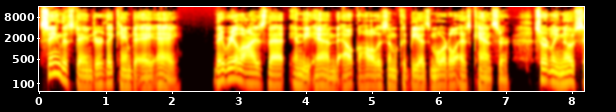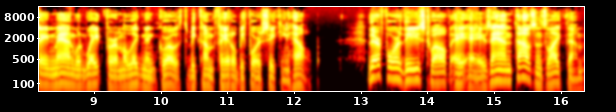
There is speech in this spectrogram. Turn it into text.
Seeing this danger, they came to AA. They realized that, in the end, alcoholism could be as mortal as cancer. Certainly no sane man would wait for a malignant growth to become fatal before seeking help. Therefore, these 12 AAs, and thousands like them,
